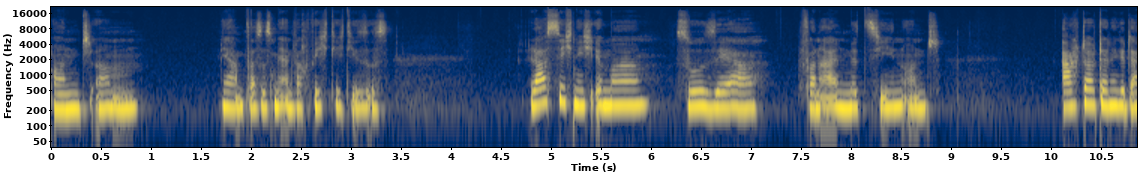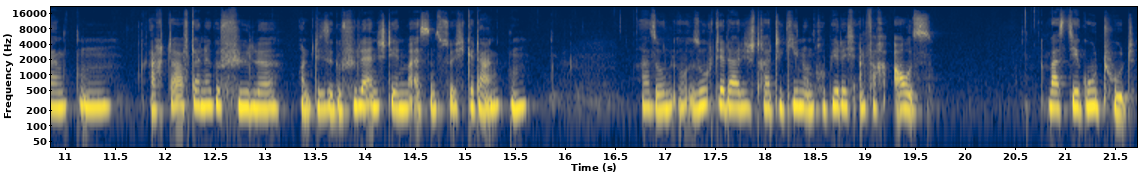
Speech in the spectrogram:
Und ähm, ja, das ist mir einfach wichtig, dieses, lass dich nicht immer so sehr von allen mitziehen und achte auf deine Gedanken, achte auf deine Gefühle. Und diese Gefühle entstehen meistens durch Gedanken. Also such dir da die Strategien und probier dich einfach aus, was dir gut tut,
